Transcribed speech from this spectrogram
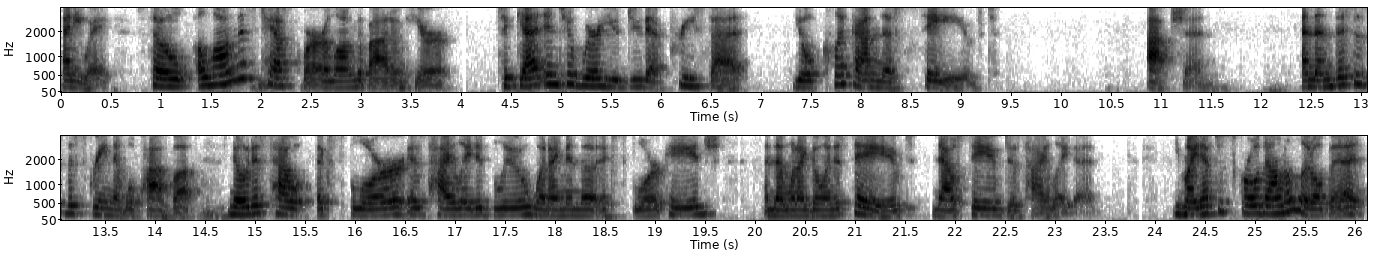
anyway, so along this taskbar, along the bottom here, to get into where you do that preset, you'll click on the saved option. And then this is the screen that will pop up. Notice how Explorer is highlighted blue when I'm in the Explore page. And then when I go into saved, now saved is highlighted. You might have to scroll down a little bit.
